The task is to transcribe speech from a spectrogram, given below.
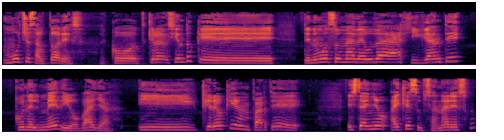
muchos autores. creo, siento que tenemos una deuda gigante con el medio, vaya. Y creo que en parte este año hay que subsanar eso.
